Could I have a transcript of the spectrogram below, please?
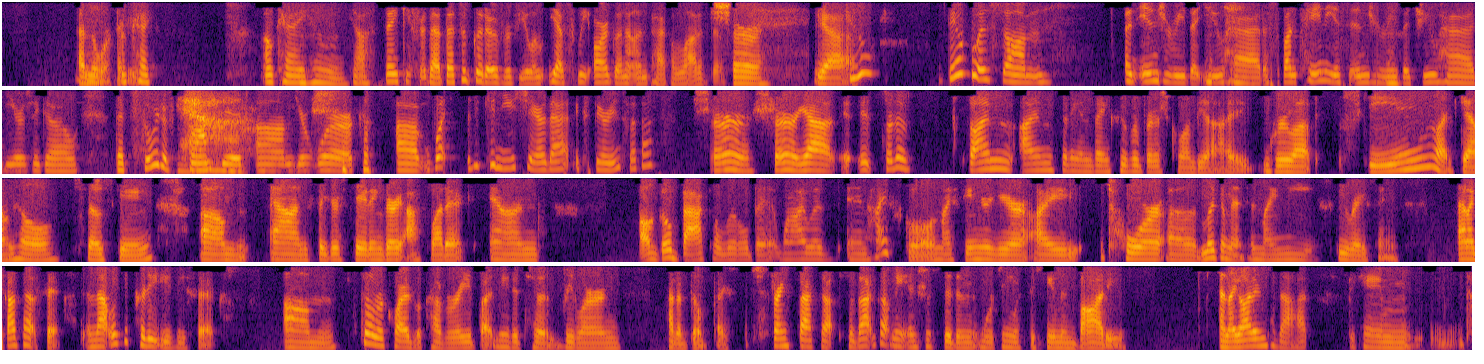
and the work I okay. do. Okay. Mm-hmm. Yeah. Thank you for that. That's a good overview. And yes, we are going to unpack a lot of this. Sure. Yeah. You, there was um, an injury that you had, a spontaneous injury mm. that you had years ago that sort of prompted um, your work. um, what can you share that experience with us? Sure, sure. Yeah, it, it sort of. So I'm I'm sitting in Vancouver, British Columbia. I grew up skiing, like downhill snow skiing, um, and figure skating, very athletic. And I'll go back a little bit. When I was in high school, in my senior year, I tore a ligament in my knee ski racing, and I got that fixed. And that was a pretty easy fix. Um, still required recovery, but needed to relearn how to build my strength back up. So that got me interested in working with the human body. And I got into that became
